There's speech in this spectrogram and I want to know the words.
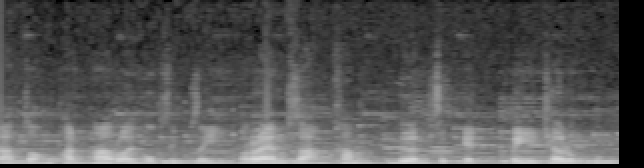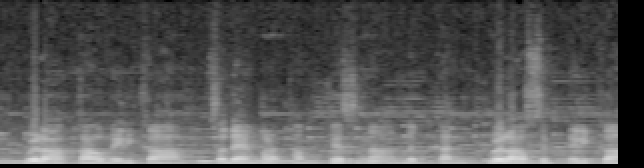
ราช 2564 แรม 3 ค่ำเดือน 11 ปีฉลูเวลา 9นาฬิกาแสดงพระธรรมเทศนาหนึ่งกัน เวลา 10นาฬิกา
